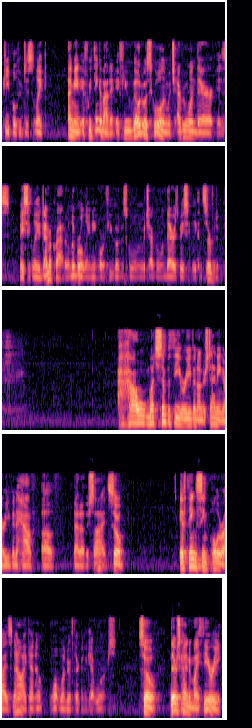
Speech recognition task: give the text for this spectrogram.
people who just like. I mean, if we think about it, if you go to a school in which everyone there is basically a Democrat or liberal leaning, or if you go to a school in which everyone there is basically conservative, how much sympathy or even understanding are you going to have of that other side? So if things seem polarized now, I can't help wonder if they're going to get worse. So there's kind of my theory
